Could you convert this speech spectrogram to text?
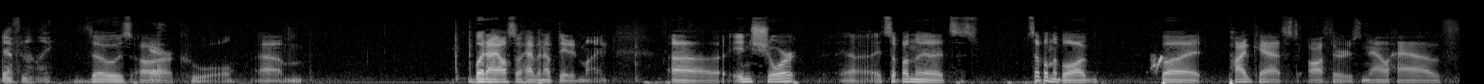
Definitely. Those are Yeah. cool. Um, but I also haven't updated mine. Uh, in short, uh, it's up on the it's, it's up on the blog, but podcast authors now have.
